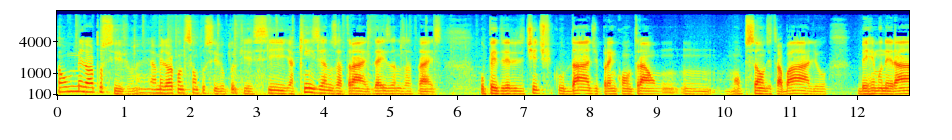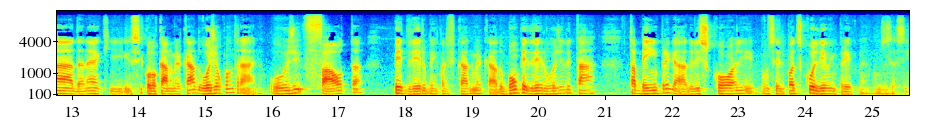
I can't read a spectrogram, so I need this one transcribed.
é o melhor possível, né? É a melhor condição possível. Porque se há 15 anos atrás, 10 anos atrás, o pedreiro ele tinha dificuldade para encontrar um, um, uma opção de trabalho bem remunerada, né, que se colocar no mercado, hoje é o contrário. Hoje falta pedreiro bem qualificado no mercado. O bom pedreiro hoje ele está tá bem empregado, ele escolhe, vamos dizer, ele pode escolher o emprego, né, vamos dizer assim.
